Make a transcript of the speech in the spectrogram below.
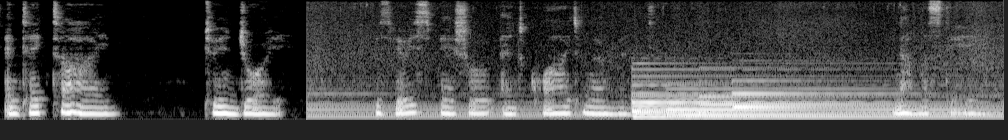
and take time to enjoy this very special and quiet moment. Namaste.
